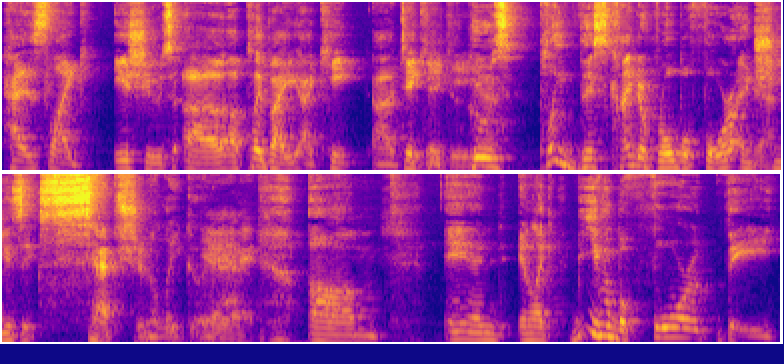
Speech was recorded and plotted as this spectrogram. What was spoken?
has like issues uh, uh played by uh, kate uh dickie Dickie, who's played this kind of role before and Yeah. she is exceptionally good Yeah, at it um and and like even before they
